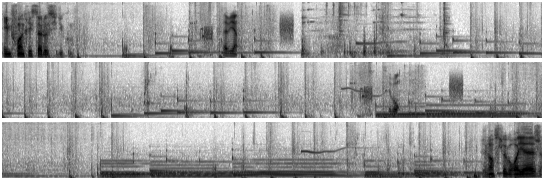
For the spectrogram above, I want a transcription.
Et il me faut un cristal aussi, du coup. Ça vient. C'est bon. Je lance le broyage.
